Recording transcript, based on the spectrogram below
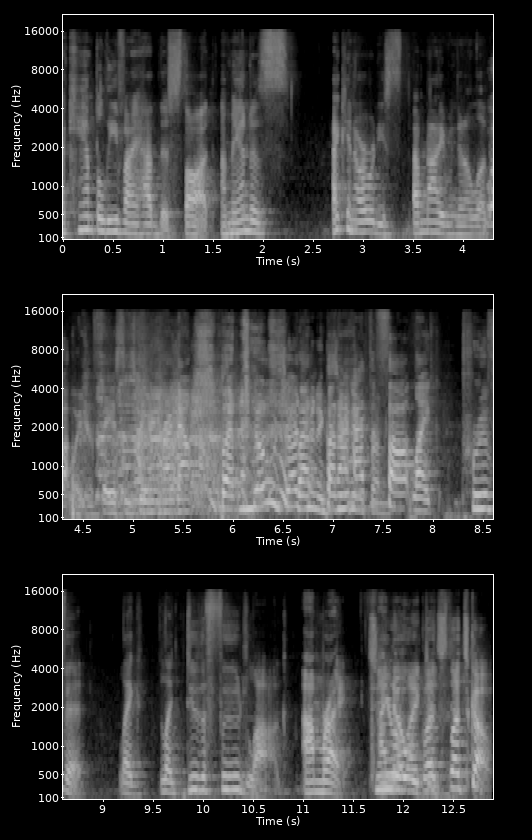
I can't believe I had this thought. Amanda's, I can already, I'm not even gonna look well, what your face is doing right now. But no judgment but, but I had the thought, like, prove it. Like, like do the food log. I'm right. So you were like, let's let's go,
